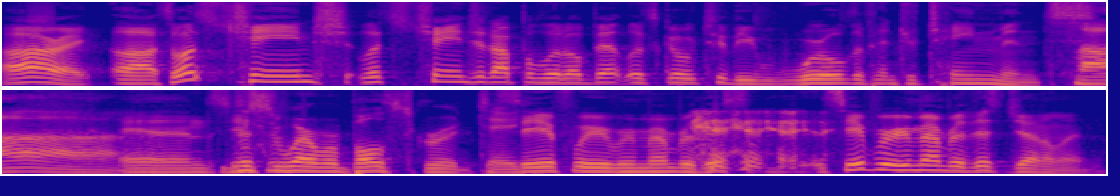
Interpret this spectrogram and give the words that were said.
All right. Uh, so let's change. Let's change it up a little bit. Let's go to the world of entertainment. Ah, and this if is where we're both screwed. T. See if we remember this. see if we remember this gentleman.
